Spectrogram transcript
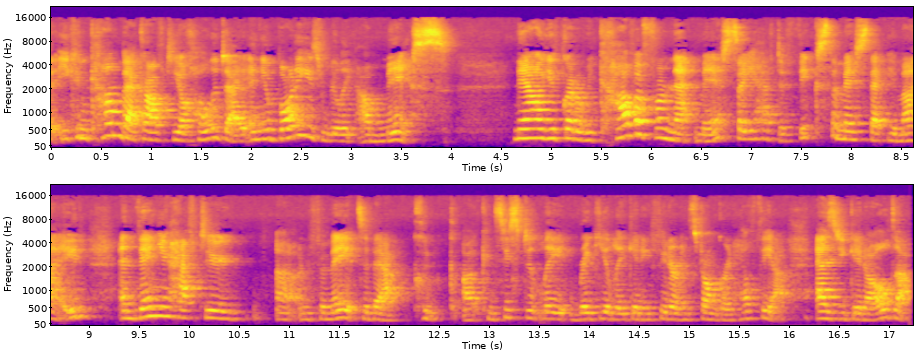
that you can come back after your holiday and your body is really a mess? Now you've got to recover from that mess, so you have to fix the mess that you made, and then you have to uh, and for me, it's about con- uh, consistently, regularly getting fitter and stronger and healthier as you get older.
